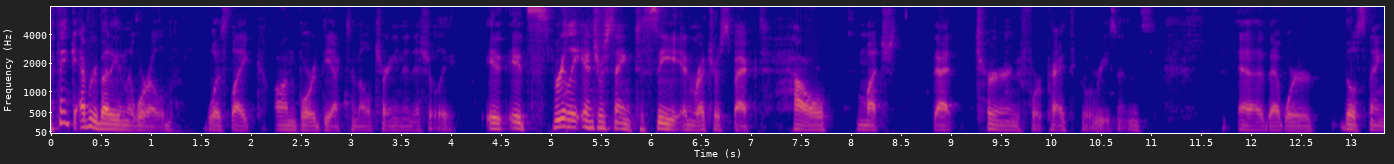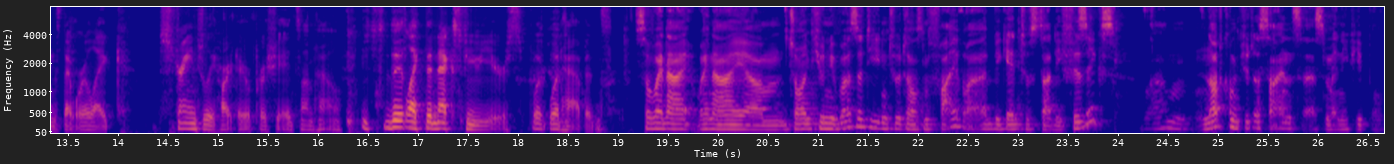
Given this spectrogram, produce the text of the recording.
I think everybody in the world was like on board the XML train initially it, it's really interesting to see in retrospect how much that turned for practical reasons uh, that were those things that were like strangely hard to appreciate somehow. The, like the next few years what, what happens? So when i when i um, joined university in 2005 i began to study physics um, not computer science as many people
